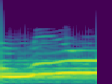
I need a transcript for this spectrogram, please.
the mirror.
